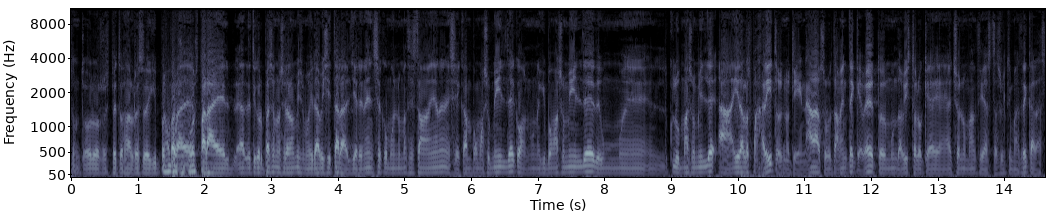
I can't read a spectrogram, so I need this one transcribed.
con todos los respetos al resto de equipos, No, para, supuesto. para el Atlético del Paso no será lo mismo ir a visitar al Yerenense como en Numancia esta mañana, en ese campo más humilde, con un equipo más humilde, de un club más humilde, a ir a los pajaritos. No tiene nada absolutamente que ver. Todo el mundo ha visto lo que ha hecho Numancia estas últimas décadas.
